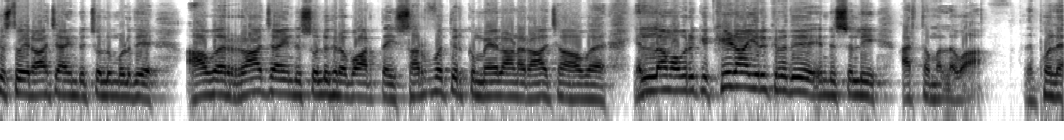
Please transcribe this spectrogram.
கிறிஸ்துவை ராஜா என்று சொல்லும் பொழுது அவர் ராஜா என்று சொல்லுகிற வார்த்தை சர்வத்திற்கும் மேலான ராஜா அவர். எல்லாம் அவருக்கு கீழாக இருக்கிறது என்று சொல்லி அர்த்தம் அல்லவா அதே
